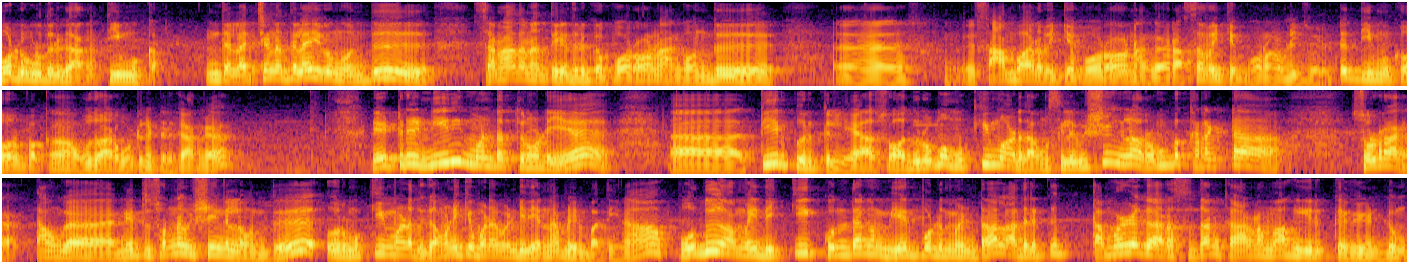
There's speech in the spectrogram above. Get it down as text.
போட்டு கொடுத்துருக்காங்க திமுக. இந்த லட்சணத்தில் இவங்க வந்து சனாதனத்தை எதிர்க்க போகிறோம் நாங்கள் வந்து சாம்பார் வைக்க போகிறோம் நாங்கள் ரசம் வைக்க போகிறோம் அப்படின்னு சொல்லிட்டு திமுக ஒரு பக்கம் உதார விட்டுக்கிட்டு இருக்காங்க. நேற்று நீதிமன்றத்தினுடைய தீர்ப்பு இருக்கு இல்லையா? ஸோ அது ரொம்ப முக்கியமானது. அவங்க சில விஷயங்கள்லாம் ரொம்ப கரெக்டாக சொல்கிறாங்க அவங்க நேற்று சொன்ன விஷயங்களில் வந்து ஒரு முக்கியமானது கவனிக்கப்பட வேண்டியது என்ன அப்படின்னு பார்த்தீங்கன்னா பொது அமைதிக்கு குந்தகம் ஏற்படும் என்றால் அதற்கு தமிழக அரசு தான் காரணமாக இருக்க வேண்டும்.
